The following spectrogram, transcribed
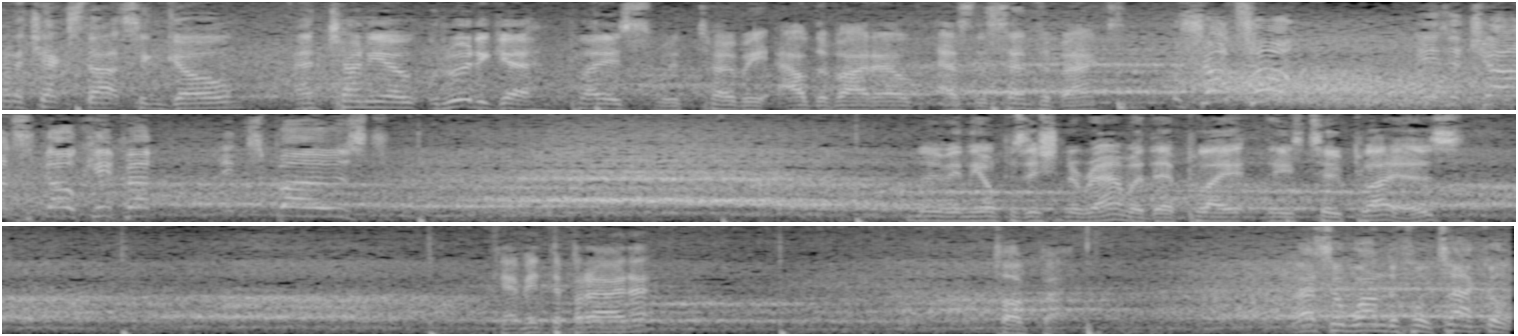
Cech starts in goal. Antonio Rudiger plays with Toby Alderweireld as the centre-backs. The shot's on! Here's a chance, goalkeeper exposed. Moving the opposition around with their play, these two players. Kevin De Bruyne. Pogba. That's a wonderful tackle.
